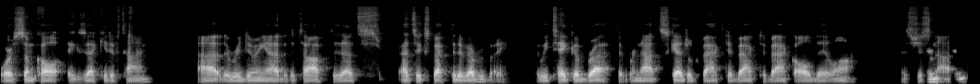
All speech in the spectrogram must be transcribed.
or some call executive time uh, that we're doing out at the top. That's that's expected of everybody that we take a breath, that we're not scheduled back to back to back all day long. It's just and, not. And,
